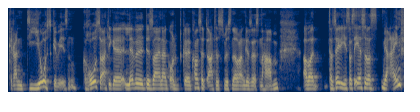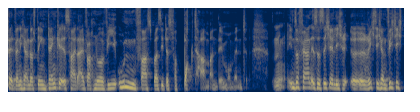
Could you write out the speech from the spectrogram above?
grandios gewesen. Großartige Level-Designer und Concept-Artists müssen daran gesessen haben. Aber tatsächlich ist das Erste, was mir einfällt, wenn ich an das Ding denke, ist halt einfach nur, wie unfassbar sie das verbockt haben an dem Moment. Insofern ist es sicherlich äh, richtig und wichtig,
